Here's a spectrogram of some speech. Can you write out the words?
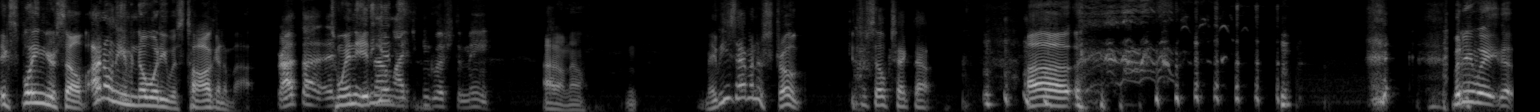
explain yourself. I don't even know what he was talking about. I thought it Twin didn't like English to me. I don't know. Maybe he's having a stroke. Get yourself checked out. uh, but anyway, uh,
